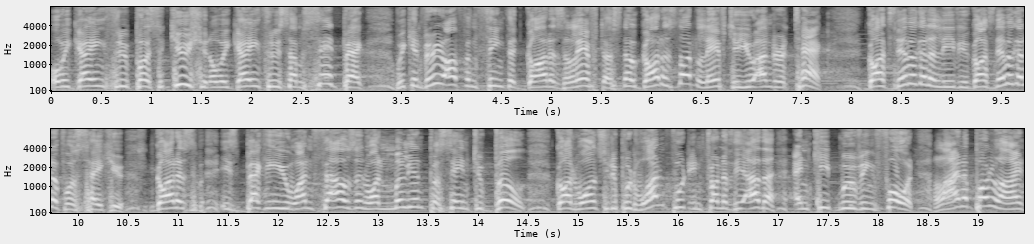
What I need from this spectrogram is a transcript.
or we're going through persecution or we're going through some setback, we can very often think that God has left us. No, God has not left you. You're under attack. God's never going to leave you. God's never going to forsake you. God is, is backing you 1,000, 1 million percent to build. God wants you to put one foot in front of the other and keep moving forward. Line upon line,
